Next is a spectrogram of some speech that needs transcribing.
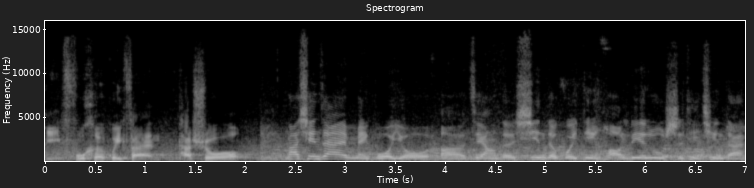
以符合规范。他说：“那现在美国有呃这样的新的规定哈，列入实体清单。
